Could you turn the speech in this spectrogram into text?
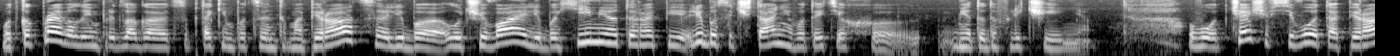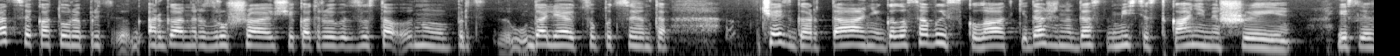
Вот, как правило, им предлагаются таким пациентам операция, либо лучевая, либо химиотерапия, либо сочетание вот этих э, методов лечения. Вот. Чаще всего это операция, которая органоразрушающая, которые ну, удаляются у пациента, часть гортани, голосовые складки, даже иногда вместе с тканями шеи. Если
